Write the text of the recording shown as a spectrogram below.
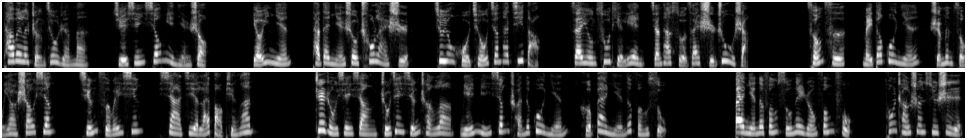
他为了拯救人们，决心消灭年兽。有一年，他带年兽出来时。就用火球将它击倒，再用粗铁链将它锁在石柱上。从此，每到过年，人们总要烧香，请紫微星下界来保平安。这种现象逐渐形成了绵绵相传的过年和拜年的风俗。拜年的风俗内容丰富，通常顺序是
